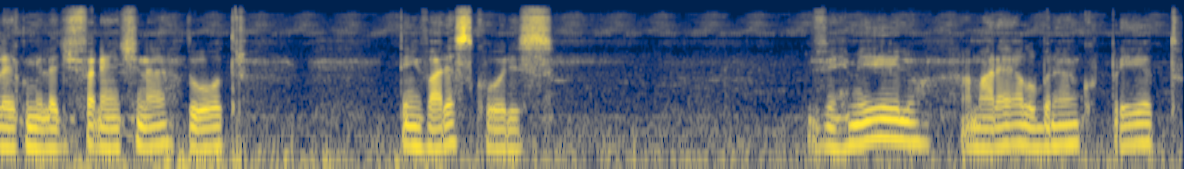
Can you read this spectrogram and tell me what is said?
Olha aí como ele é diferente, né? Do outro. Tem várias cores: vermelho, amarelo, branco, preto,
